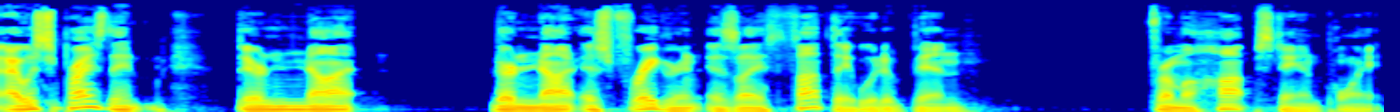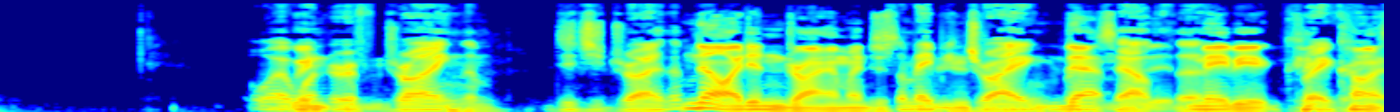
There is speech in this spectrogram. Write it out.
I was surprised that they're not they're not as fragrant as I thought they would have been from a hop standpoint. Well, I When- wonder if drying them. Did you dry them? No, I didn't dry them. I just So maybe just- drying that out the maybe it con-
